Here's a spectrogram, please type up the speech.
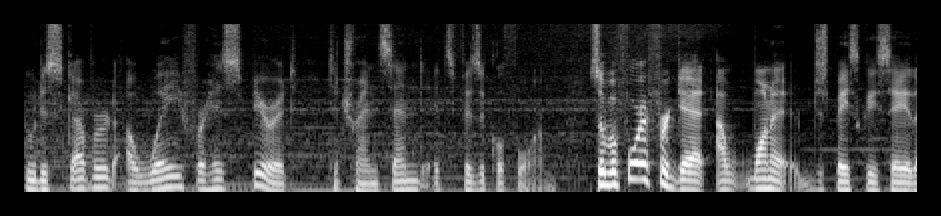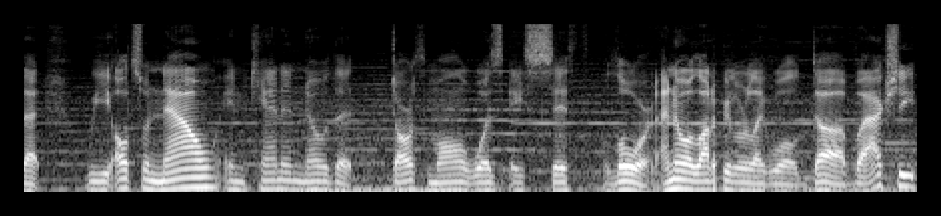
who discovered a way for his spirit to transcend its physical form. So before I forget, I want to just basically say that we also now in canon know that Darth Maul was a Sith Lord. I know a lot of people are like, well, duh, but actually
